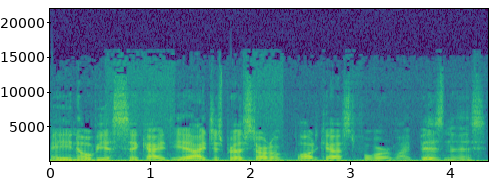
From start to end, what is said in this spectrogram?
"Hey, you know, be a sick idea. I just barely started a podcast for my business,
